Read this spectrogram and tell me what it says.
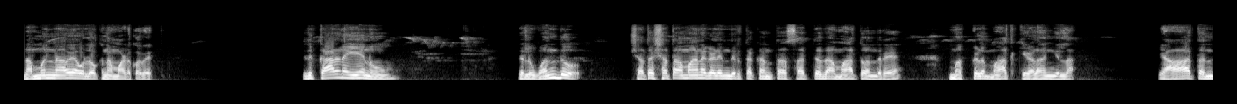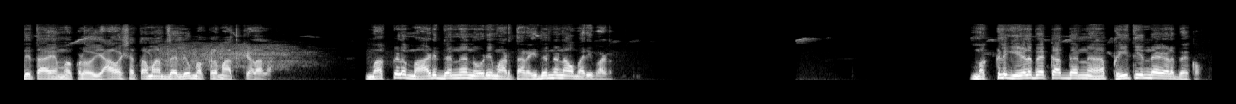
ನಮ್ಮನ್ನು ನಾವೇ ಅವಲೋಕನ ಮಾಡ್ಕೋಬೇಕು. ಇದಕ್ಕೆ ಕಾರಣ ಏನು? ಇದರಲ್ಲಿ ಒಂದು ಶತಶತಮಾನಗಳಿಂದಿರ್ತಕ್ಕಂಥ ಸತ್ಯದ ಮಾತು ಅಂದರೆ ಮಕ್ಕಳು ಮಾತು ಕೇಳೋಂಗಿಲ್ಲ. ಯಾವ ತಂದೆ ತಾಯಿ ಮಕ್ಕಳು, ಯಾವ ಶತಮಾನದಲ್ಲಿಯೂ ಮಕ್ಕಳು ಮಾತು ಕೇಳಲ್ಲ. ಮಕ್ಕಳು ಮಾಡಿದ್ದನ್ನು ನೋಡಿ ಮಾಡ್ತಾರೆ. ಇದನ್ನು ನಾವು ಮರಿಬಾರ್ದು. ಮಕ್ಕಳಿಗೆ ಹೇಳ್ಬೇಕಾದ್ದನ್ನ ಪ್ರೀತಿಯಿಂದ ಹೇಳ್ಬೇಕು.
